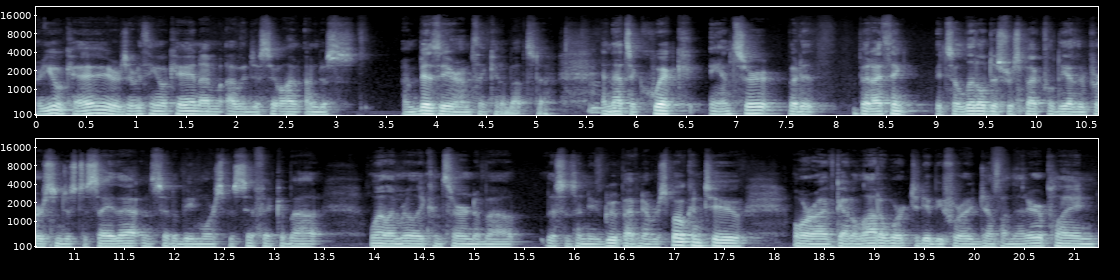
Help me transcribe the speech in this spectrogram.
are you okay? Or is everything okay? And I'm, I would just say, well, I'm, I'm just, I'm busy or I'm thinking about stuff. Mm-hmm. And that's a quick answer, but it, but I think it's a little disrespectful to the other person just to say that instead of being more specific about, well, I'm really concerned about this is a new group I've never spoken to or I've got a lot of work to do before I jump on that airplane.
